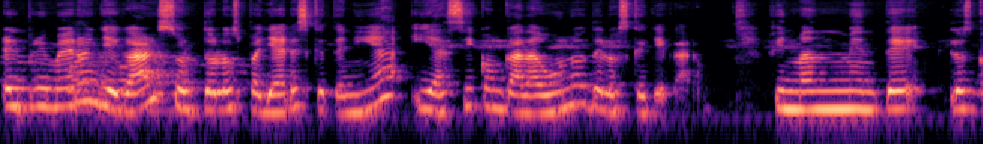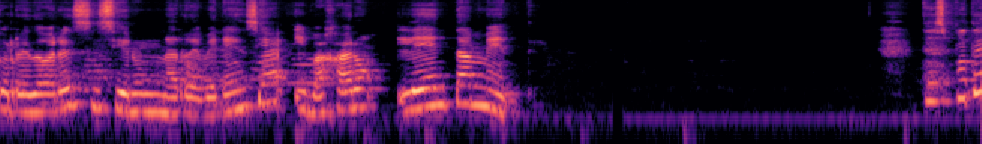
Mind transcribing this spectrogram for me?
El primero en llegar soltó los payares que tenía y así con cada uno de los que llegaron. Finalmente los corredores hicieron una reverencia y bajaron lentamente. Después de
